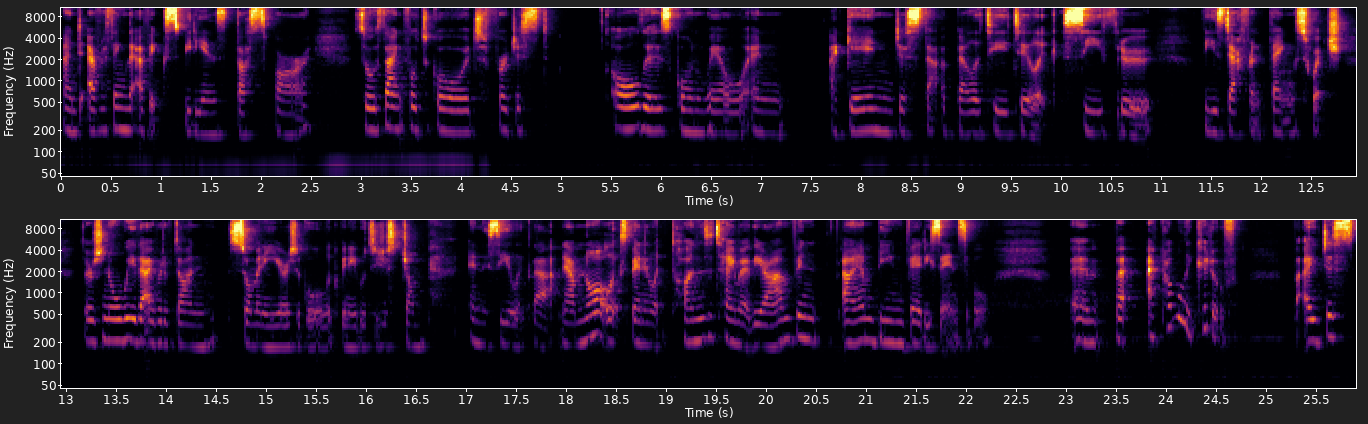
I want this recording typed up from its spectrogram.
and everything that I've experienced thus far. So thankful to God for just all that has gone well and again just that ability to like see through these different things which there's no way that I would have done so many years ago like being able to just jump in the sea like that. Now I'm not like spending like tons of time out there. I'm being I am being very sensible. Um, but I probably could have. But I just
